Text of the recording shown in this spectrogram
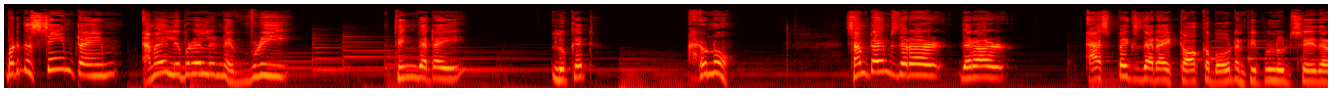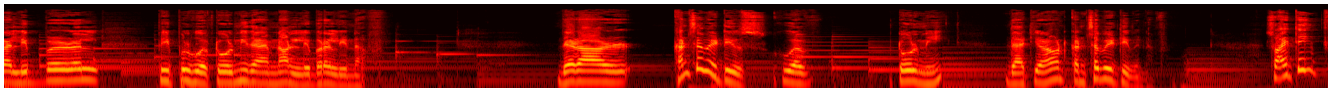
But at the same time, am I liberal in every thing that I look at? I don't know. Sometimes there are there are aspects that I talk about, and people would say there are liberal people who have told me that I'm not liberal enough. There are conservatives who have told me that you're not conservative enough. So I think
